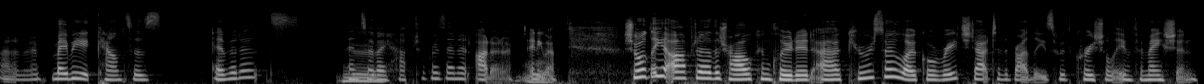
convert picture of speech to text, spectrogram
I don't know. Maybe it counts as evidence and so they have to present it. I don't know. Mm. Anyway, shortly after the trial concluded, a Curacao local reached out to the Bradleys with crucial information.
